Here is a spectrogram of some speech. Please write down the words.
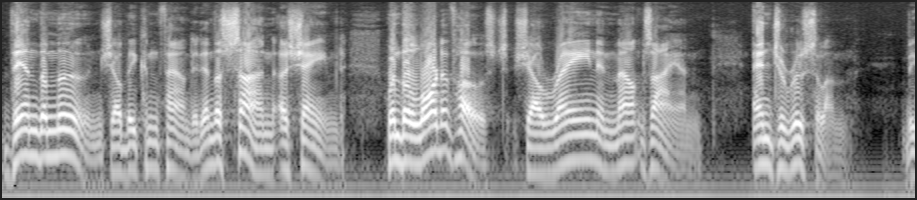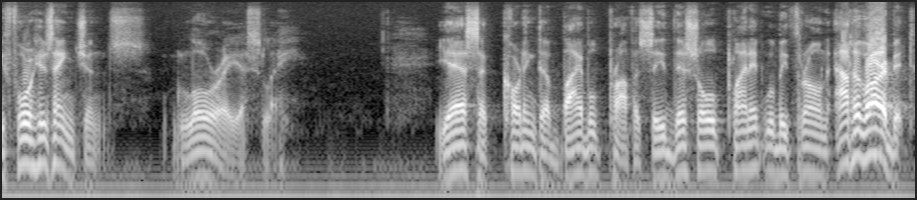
Then the moon shall be confounded, and the sun ashamed, when the Lord of hosts shall reign in Mount Zion and Jerusalem before his ancients gloriously. Yes, according to Bible prophecy, this old planet will be thrown out of orbit.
